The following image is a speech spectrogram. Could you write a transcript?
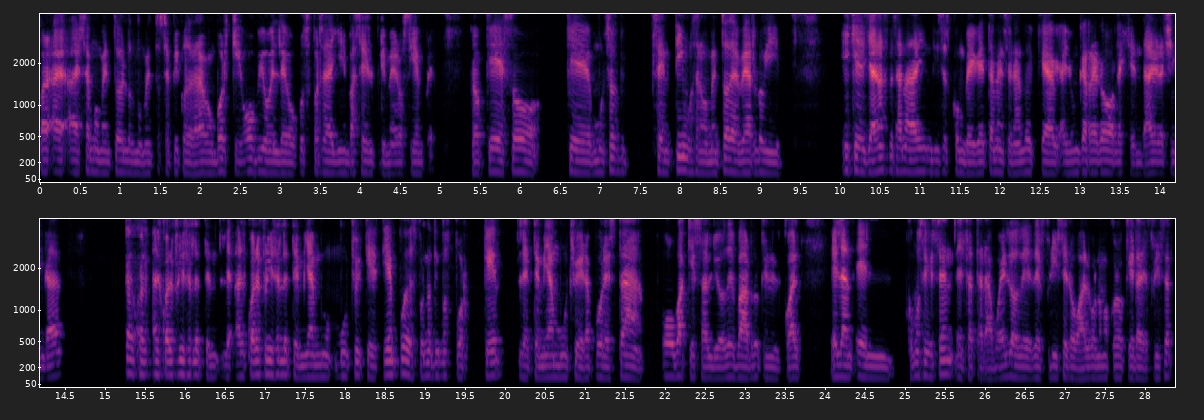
a, ese momento de los momentos épicos de Dragon Ball, que obvio el de Goku Super Saiyajin va a ser el primero siempre. Creo que eso que muchos sentimos en el momento de verlo y, y que ya nos empezaron a dar indicios con Vegeta mencionando que hay un guerrero legendario, la chingada, al cual, al cual, Freezer, le al cual Freezer le temía mucho y que tiempo después nos dimos por qué le temía mucho, era por esta ova que salió de Bardock en el cual el, el ¿cómo se dicen? El tatarabuelo de, de, Freezer o algo, no me acuerdo qué era de Freezer,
